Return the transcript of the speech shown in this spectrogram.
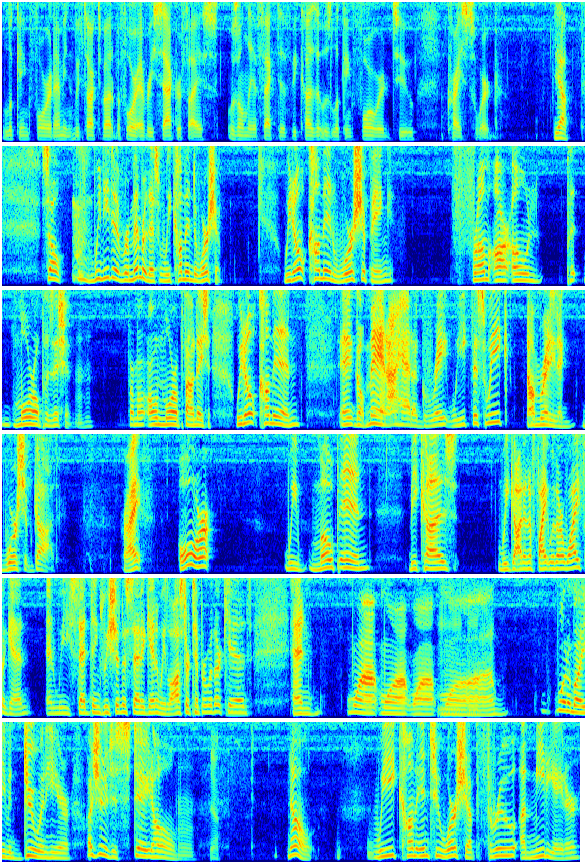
looking forward. I mean, we've talked about it before. Every sacrifice was only effective because it was looking forward to Christ's work. Yeah. So we need to remember this when we come into worship. We don't come in worshiping from our own moral position, mm-hmm. from our own moral foundation. We don't come in and go, man, I had a great week this week. I'm ready to worship God. Right? Or we mope in because we got in a fight with our wife again and we said things we shouldn't have said again and we lost our temper with our kids and wah wah wah wah. Mm-hmm. What am i even doing here? I should have just stayed home. Mm. Yeah. no we come into worship through a mediator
